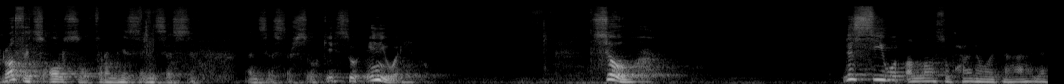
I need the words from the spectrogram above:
prophets also from his ancestor, ancestors. Okay, so anyway. So, let's see what Allah subhanahu wa ta'ala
